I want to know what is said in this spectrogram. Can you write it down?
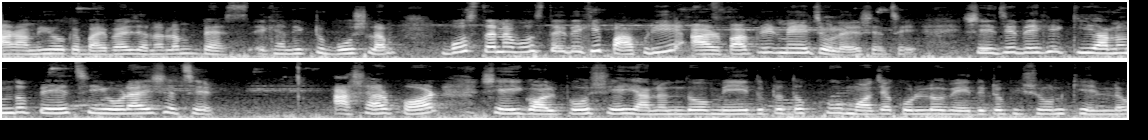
আর আমি ওকে বাই বাই জানালাম, ব্যাস, এখানে একটু বসলাম। বসতে না বসতেই দেখি পাপড়ি আর পাপড়ির মেয়ে চলে এসেছে। সে যে দেখে কি আনন্দ পেয়েছি ওরা এসেছে। আসার পর সেই গল্প সেই আনন্দ মেয়ে দুটো তো খুব মজা করল মেয়ে দুটো ভীষণ খেললো।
